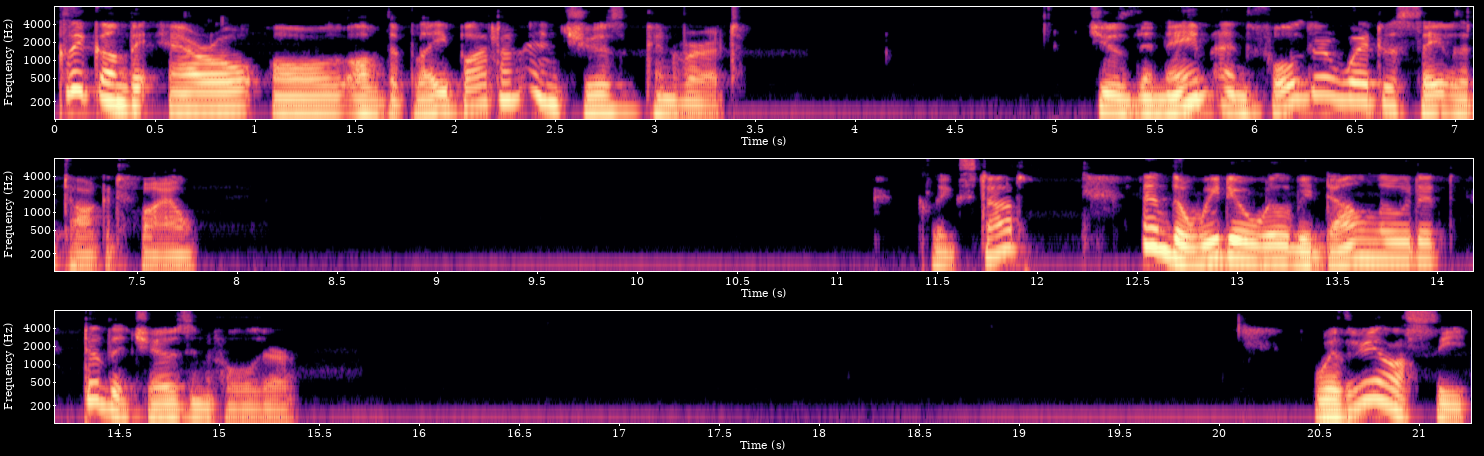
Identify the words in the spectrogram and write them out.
click on the arrow of the play button and choose Convert. Choose the name and folder where to save the target file. Click Start, and the video will be downloaded to the chosen folder. With VLC,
